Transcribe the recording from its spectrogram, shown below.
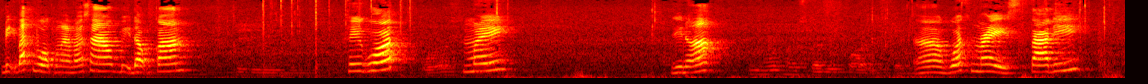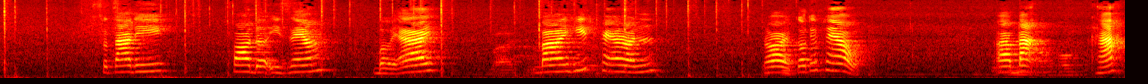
Bị bắt buộc là nói sao? Bị động con. He was made gì nữa? À, what made study study for the exam bởi ai? By his parents. Rồi câu tiếp theo. À, bạn hả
